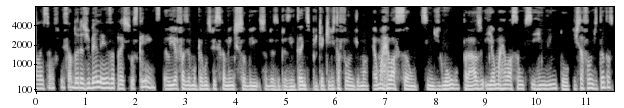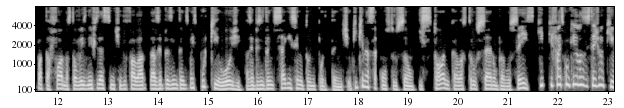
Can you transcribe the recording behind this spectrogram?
Elas são influenciadoras de beleza para as suas clientes. Eu ia fazer uma pergunta especificamente sobre, sobre as representantes, porque aqui a gente está falando de uma é uma relação sim de longo prazo e é uma relação que se reinventou. A gente está falando de tantas plataformas, talvez nem fizesse sentido falar das representantes, mas por que hoje as representantes seguem sendo tão importantes? O que que nessa construção histórica elas trouxeram para vocês que, que faz com que elas estejam aqui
